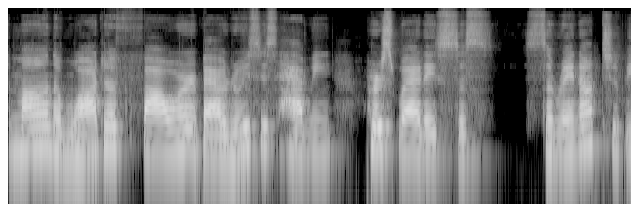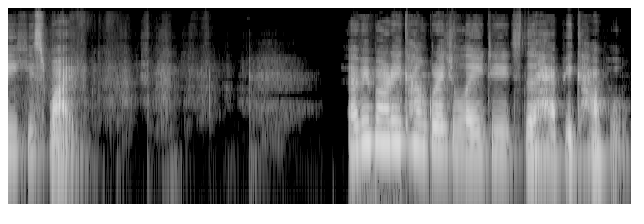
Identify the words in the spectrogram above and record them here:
among the waterfowl about Louis's having persuaded Serena to be his wife. Everybody congratulated the happy couple,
